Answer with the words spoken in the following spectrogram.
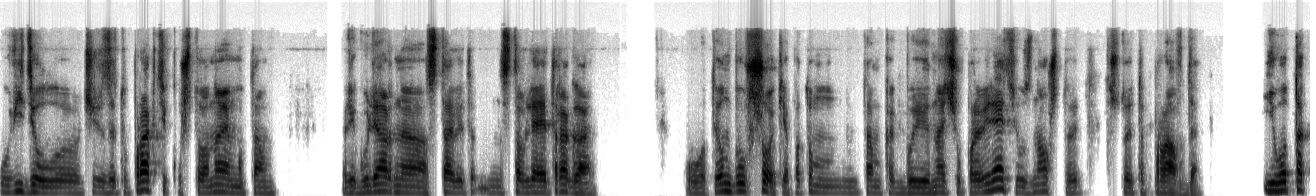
увидел через эту практику, что она ему там регулярно ставит, наставляет рога. Вот. И он был в шоке, а потом там как бы начал проверять и узнал, что это, что это правда. И вот так,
